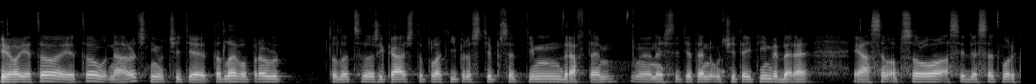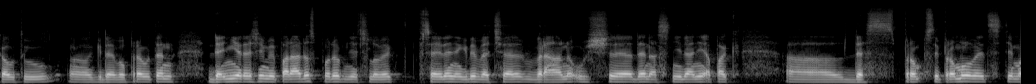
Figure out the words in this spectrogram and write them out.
Jo, je to, je to náročný určitě. Tohle je opravdu tohle, co říkáš, to platí prostě před tím draftem, než si tě ten určitý tým vybere. Já jsem absolvoval asi 10 workoutů, eh, kde opravdu ten denní režim vypadá dost podobně. Člověk přejde někdy večer, v ráno už jde na snídani a pak jde si promluvit s tím,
